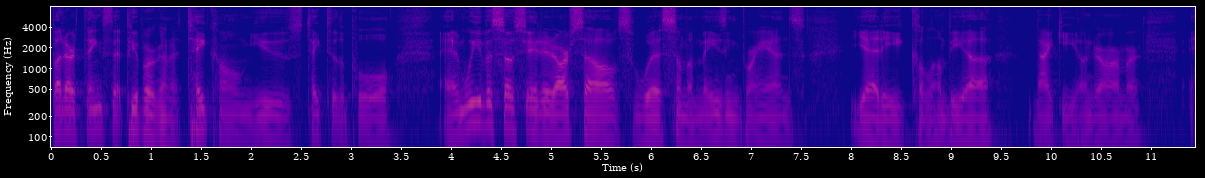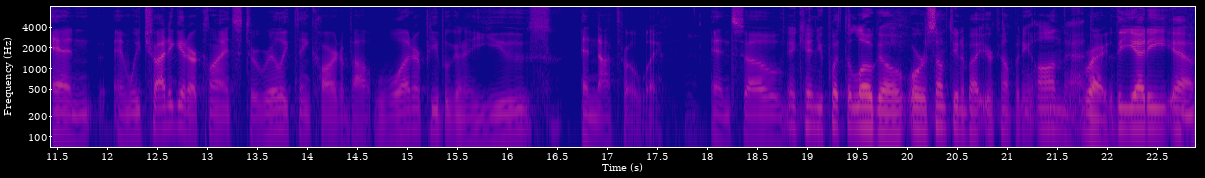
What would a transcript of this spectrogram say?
but are things that people are going to take home, use, take to the pool. And we've associated ourselves with some amazing brands, Yeti, Columbia, Nike, Under Armour. And, and we try to get our clients to really think hard about what are people going to use and not throw away. And so And can you put the logo or something about your company on that? Right. Mm-hmm. The Yeti, yeah,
